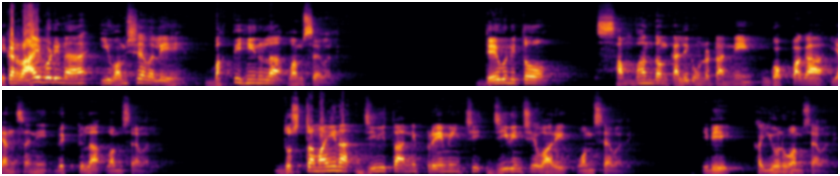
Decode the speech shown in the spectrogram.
ఇక్కడ రాయబడిన ఈ వంశావళి భక్తిహీనుల వంశావళి. దేవునితో సంబంధం కలిగి ఉండటాన్ని గొప్పగా ఎంచని వ్యక్తుల వంశావళి. దుష్టమైన జీవితాన్ని ప్రేమించి జీవించే వారి వంశావళి. ఇది కయ్యూను వంశావళి.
